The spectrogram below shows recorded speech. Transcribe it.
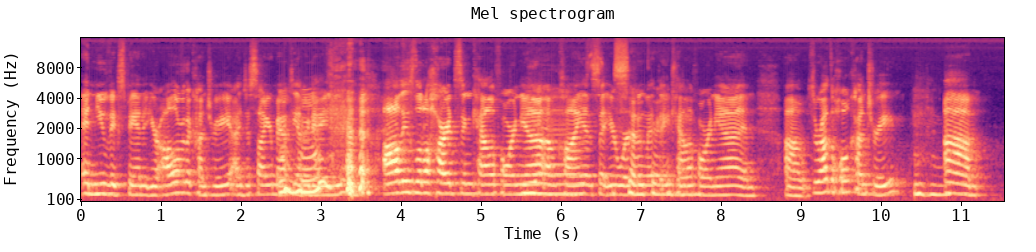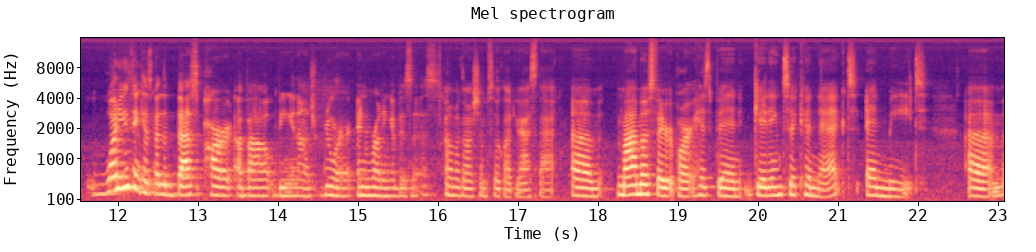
and you've expanded, you're all over the country. I just saw your map the other day. You have all these little hearts in California of clients that you're so working with in. California and um, throughout the whole country. Mhm. Um, what do you think has been the best part about being an entrepreneur and running a business? Oh my gosh, I'm so glad you asked that. Um, my most favorite part has been getting to connect and meet um,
